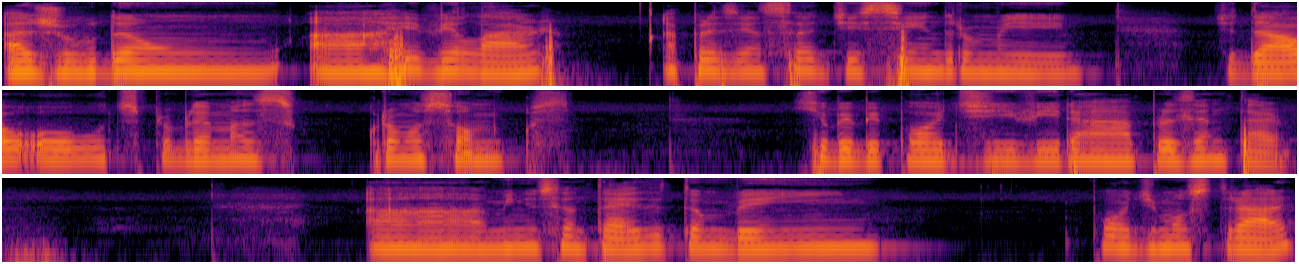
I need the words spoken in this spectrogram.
ajudam a revelar a presença de síndrome de Down ou outros problemas cromossômicos que o bebê pode vir a apresentar. A miniocentese também pode mostrar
